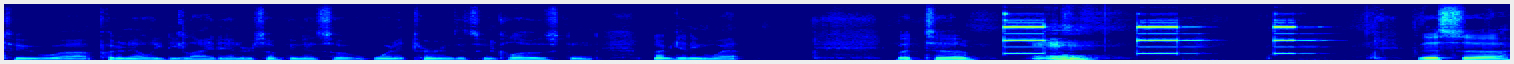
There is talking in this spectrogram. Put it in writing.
to put an LED light in or something that so when it turns, it's enclosed and not getting wet. But this uh,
